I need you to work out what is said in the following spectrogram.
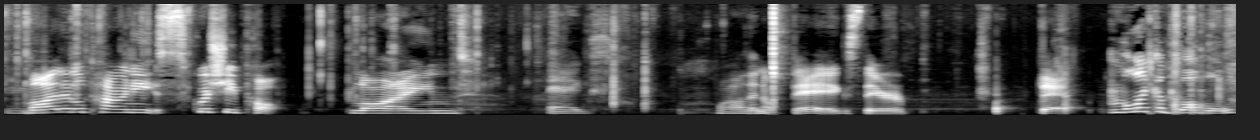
Mm. My Little Pony Squishy Pop blind. Bags. Wow, they're not bags. They're that. More like a bubble.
